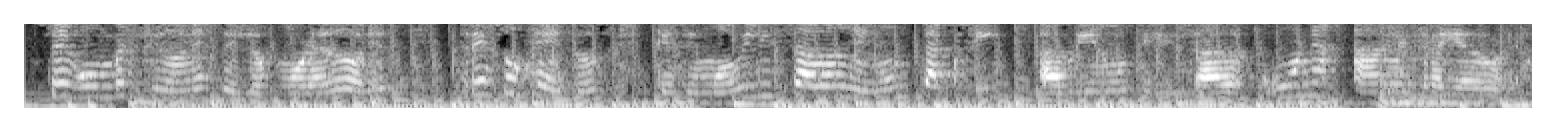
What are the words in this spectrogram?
Según versiones de los moradores, tres sujetos que se movilizaban en un taxi habrían utilizado una ametralladora.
